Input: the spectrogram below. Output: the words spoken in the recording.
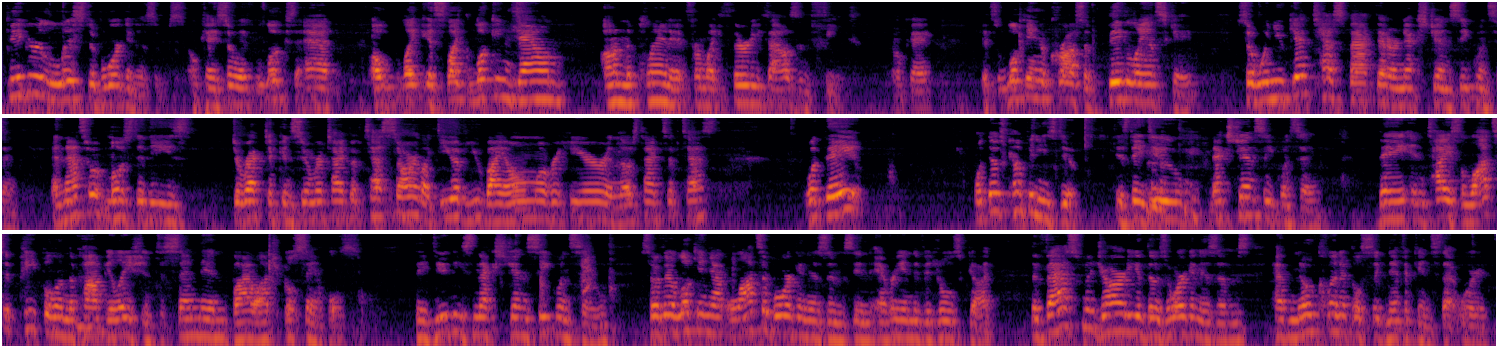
bigger list of organisms. Okay, so it looks at oh, like it's like looking down on the planet from like 30,000 feet. Okay? It's looking across a big landscape. So when you get tests back that are next gen sequencing, and that's what most of these direct to consumer type of tests are, like do you have uBiome over here and those types of tests? What they what those companies do is they do next gen sequencing. They entice lots of people in the mm-hmm. population to send in biological samples they do these next gen sequencing. So they're looking at lots of organisms in every individual's gut. The vast majority of those organisms have no clinical significance that we're,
